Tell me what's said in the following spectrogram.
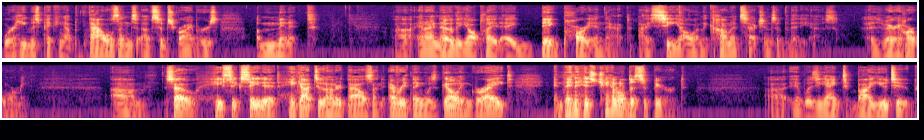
where he was picking up thousands of subscribers a minute. Uh, and I know that y'all played a big part in that. I see y'all in the comment sections of the videos. It was very heartwarming. Um, so he succeeded. He got to 100,000. Everything was going great. And then his channel disappeared. Uh, it was yanked by YouTube.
